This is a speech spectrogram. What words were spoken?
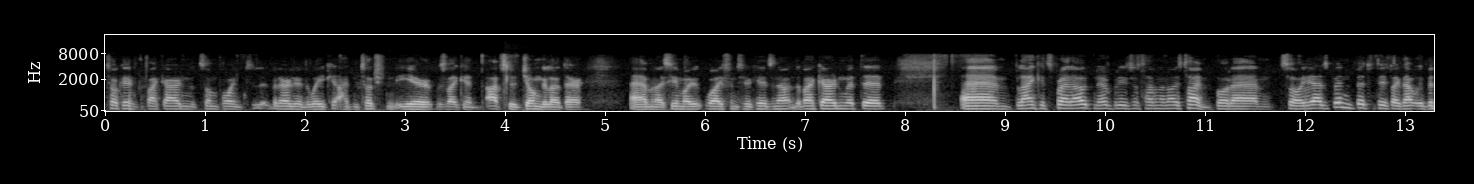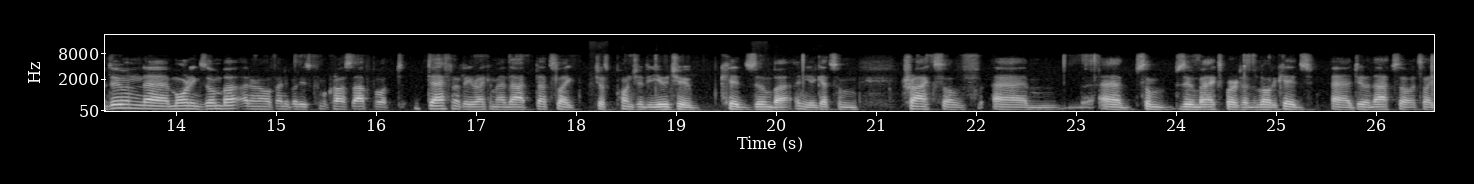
took in the back garden at some point a little bit earlier in the week. I hadn't touched in a year. It was like an absolute jungle out there. Um, and I see my wife and two kids out in the back garden with the um, blanket spread out, and everybody's just having a nice time. But um, so yeah, it's been bits of things like that. We've been doing uh, morning Zumba. I don't know if anybody's come across that, but definitely recommend that. That's like just punch into YouTube kids Zumba, and you get some tracks of um, uh, some Zumba expert and a lot of kids uh, doing that. So it's like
